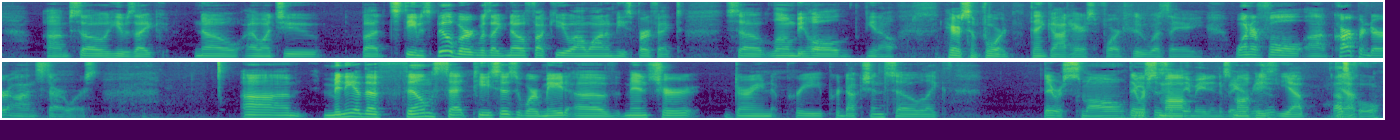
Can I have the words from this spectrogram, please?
Um, so he was like no i want you but steven spielberg was like no fuck you i want him he's perfect. So lo and behold you know harrison ford thank god harrison ford who was a wonderful uh, carpenter on star wars. Um, many of the film set pieces were made of miniature during pre-production, so like They were small. they were small, they made into bigger small pieces. pieces. Yep, That's yep. cool.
